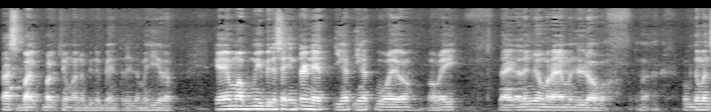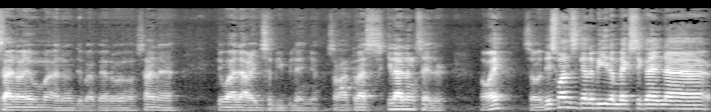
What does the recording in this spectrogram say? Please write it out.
tas bulk bulk yung ano binebenta nila, mahirap. Kaya mga bumibili sa internet, ingat-ingat po kayo, okay? Dahil alam nyo, marami manloloko. Huwag naman sana kayo maano, di ba? Pero sana tiwala kayo sa bibilan nyo. Saka trust, kilalang seller. Okay? So, this one's gonna be the Mexican uh,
